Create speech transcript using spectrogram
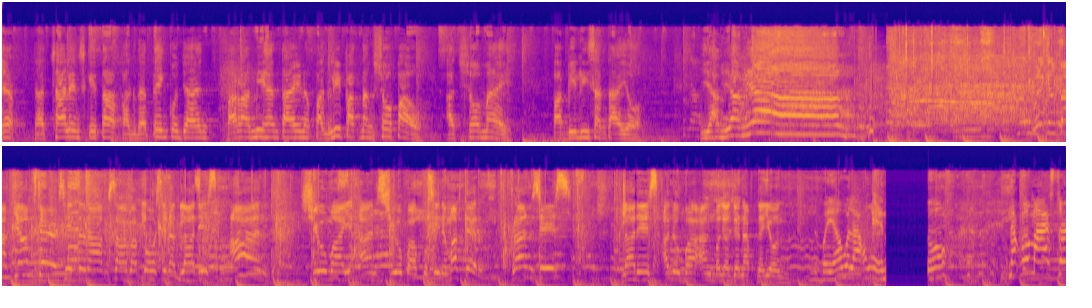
Chef, na-challenge kita. Pagdating ko dyan, paramihan tayo ng paglipat ng siopaw at siomay. Pabilisan tayo. Yum, yum, yum! Welcome back, youngsters! Ito na kasama po si Gladys and Siumay and Siupa po si Master Francis. Gladys, ano ba ang magaganap ngayon? Ano ba yan? Wala akong end. Naku, Master,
